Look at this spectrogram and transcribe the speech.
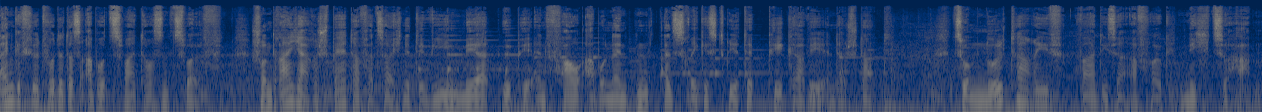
Eingeführt wurde das Abo 2012. Schon drei Jahre später verzeichnete Wien mehr ÖPNV-Abonnenten als registrierte Pkw in der Stadt. Zum Nulltarif war dieser Erfolg nicht zu haben.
